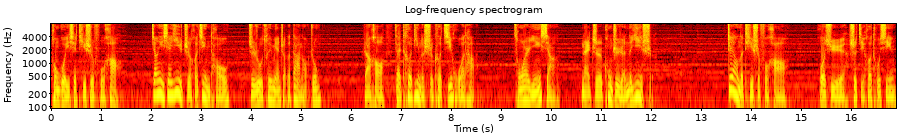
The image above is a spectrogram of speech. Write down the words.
通过一些提示符号，将一些意志和镜头植入催眠者的大脑中，然后在特定的时刻激活它，从而影响乃至控制人的意识。这样的提示符号，或许是几何图形，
